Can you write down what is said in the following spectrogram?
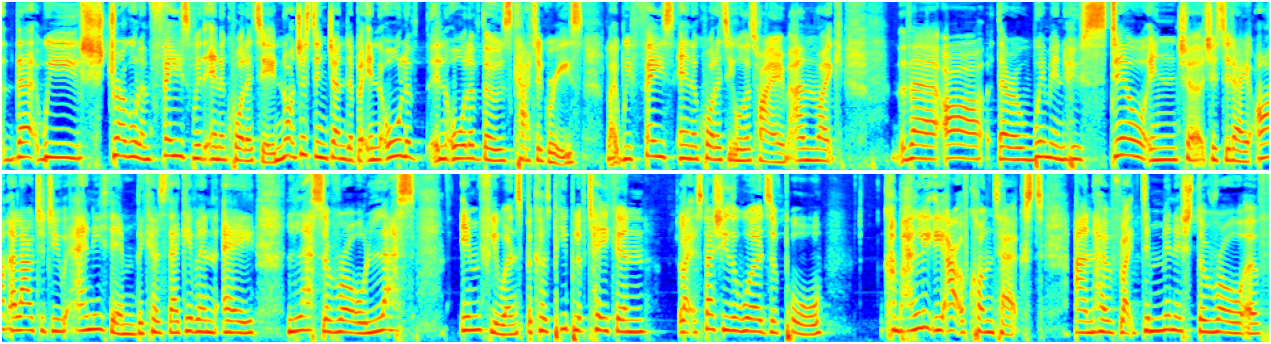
that we struggle and face with inequality not just in gender but in all of in all of those categories. Like we face inequality all the time and like there are there are women who still in churches today aren't allowed to do anything because they're given a lesser role less influence because people have taken like especially the words of Paul completely out of context and have like diminished the role of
